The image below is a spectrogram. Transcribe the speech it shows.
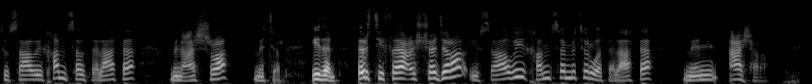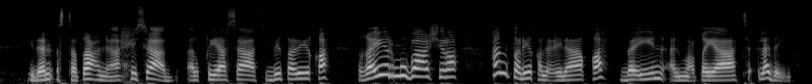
تساوي خمسة وثلاثة من عشرة متر. إذا ارتفاع الشجرة يساوي خمسة متر وثلاثة من عشرة. إذا استطعنا حساب القياسات بطريقة غير مباشرة عن طريق العلاقة بين المعطيات لدينا.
